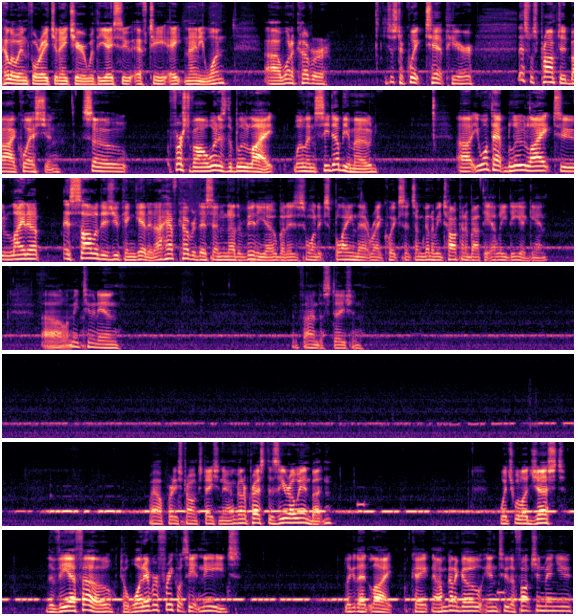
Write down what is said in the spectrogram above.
Hello, N4HNH here with the Yaesu FT891. I want to cover just a quick tip here. This was prompted by a question. So, first of all, what is the blue light? Well, in CW mode, uh, you want that blue light to light up as solid as you can get it. I have covered this in another video, but I just want to explain that right quick since I'm going to be talking about the LED again. Uh, let me tune in and find a station. Wow, pretty strong station there. I'm going to press the zero in button, which will adjust the VFO to whatever frequency it needs. Look at that light. Okay, now I'm going to go into the function menu.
